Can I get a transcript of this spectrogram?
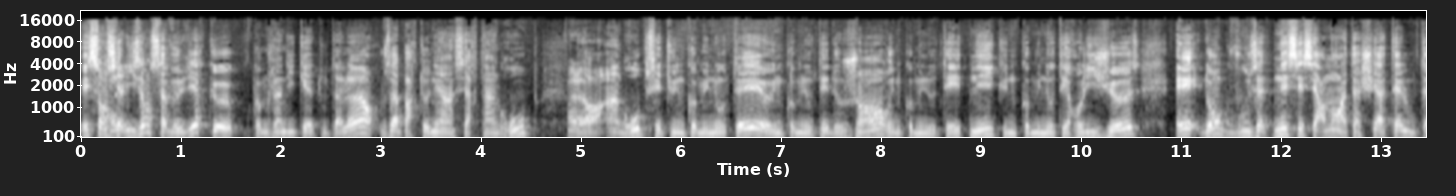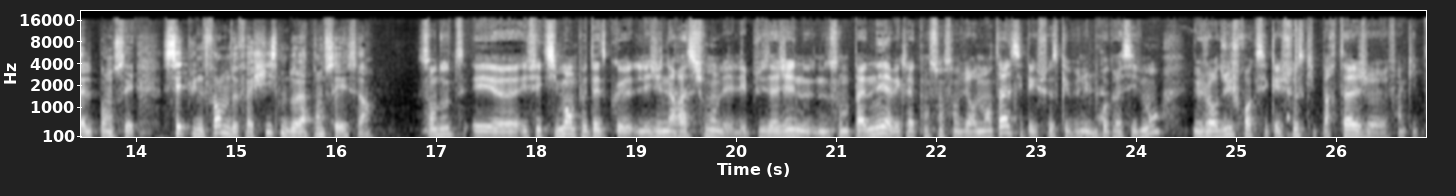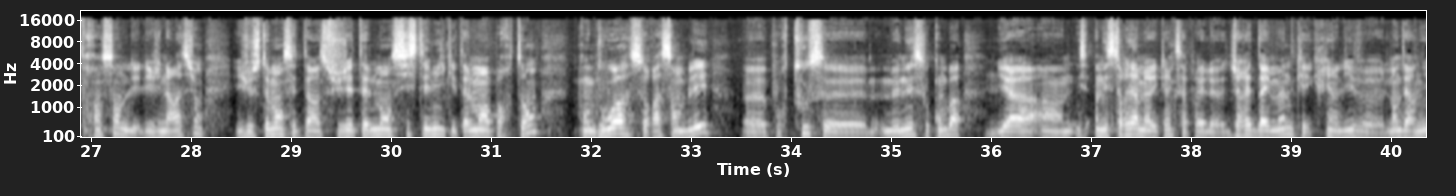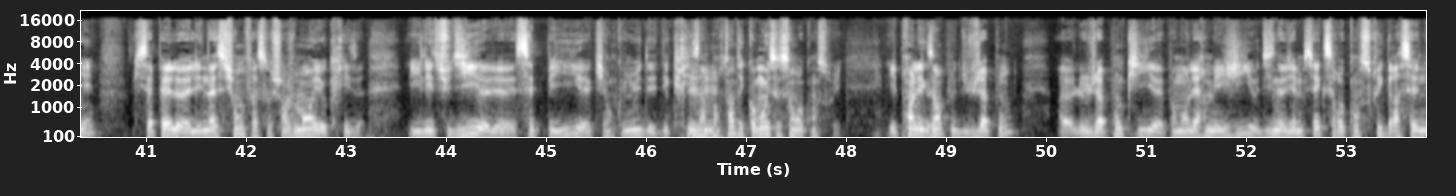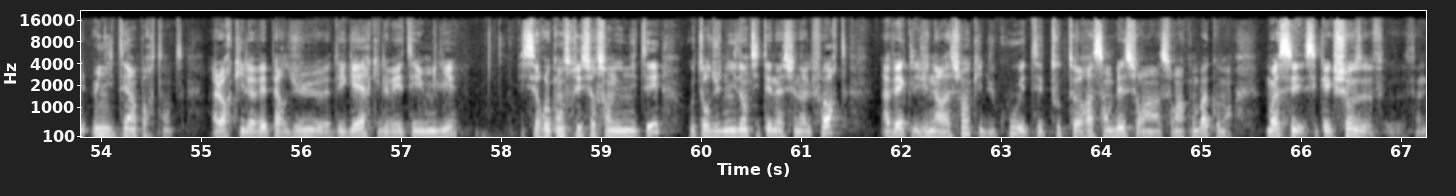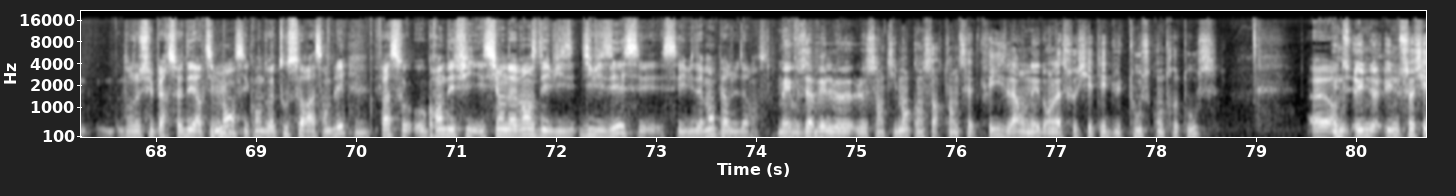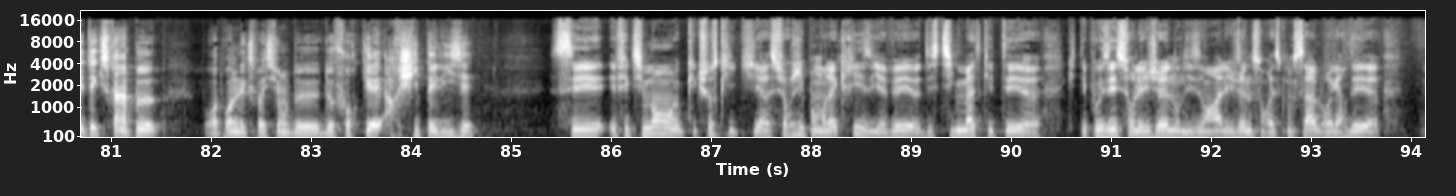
essentialisant, ça veut dire que, comme je l'indiquais tout à l'heure, vous appartenez à un certain groupe. Alors, un groupe, c'est une communauté, euh, une communauté de genre, une communauté ethnique, une communauté religieuse, et donc vous êtes nécessairement attaché à telle ou telle pensée. C'est une forme de fascisme de la pensée, ça Sans doute. Et euh, effectivement, peut-être que les générations les, plus âgées ne, sont pas nées avec la conscience environnementale. C'est quelque chose qui est venu mmh. progressivement. Mais aujourd'hui, je crois que c'est quelque chose qui partage, euh, enfin, qui transcende les, générations. Et justement, c'est un sujet tellement systémique et tellement important qu'on doit se rassembler euh, pour tous mener ce combat. Mmh. Il y a un, un historien américain qui s'appelle Jared Diamond qui a écrit un livre l'an dernier qui s'appelle Les nations face au changement et aux crises il étudie euh, sept pays euh, qui ont connu des, crises mhm. importantes et comment ils se sont reconstruits. il prend l'exemple du Japon. Euh, le Japon qui, pendant l'ère Meiji, au 19e siècle, s'est reconstruit grâce à une unité importante. Alors qu'il avait perdu des guerres, qu'il avait été humilié, il s'est reconstruit sur son unité autour d'une identité nationale forte avec les générations qui du coup étaient toutes rassemblées sur un, sur un combat commun. Moi, c'est quelque chose dont je suis persuadé intimement, mm. c'est qu'on doit tous se rassembler mm. face aux, grands défis. Et si on avance divisé, c'est évidemment perdu mm. d'avance. Mais vous avez le, sentiment qu'en sortant de cette crise, là, on est dans la société du tous contre tous? Euh, une, une, société qui serait un peu, pour reprendre l'expression de, de Fourquet, archipélisée? C'est effectivement quelque chose qui, a surgi pendant la crise. Il y avait euh, des stigmates qui étaient, euh, qui étaient posés sur les jeunes en disant Ah, les jeunes sont responsables, regardez. Euh,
